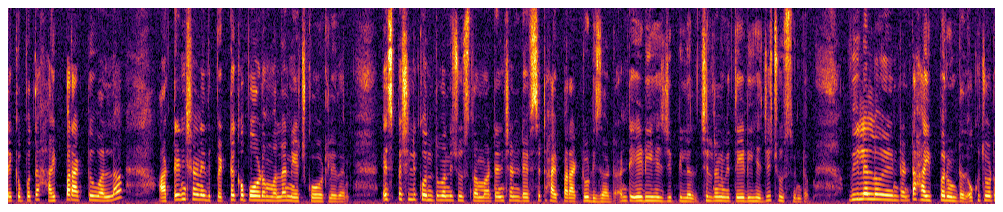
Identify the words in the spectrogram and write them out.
లేకపోతే హైపర్ యాక్టివ్ వల్ల అటెన్షన్ అనేది పెట్టకపోవడం వల్ల నేర్చుకోవట్లేదని. ఎస్పెషల్లీ కొంతమంది చూస్తాం attention deficit hyper active disorder అంటే ఏడిహెచ్డి పిల్లలు చిల్డ్రన్ విత్ ఏడిహెచ్డి చూస్తుంటాం. వీళ్ళల్లో ఏంటంటే హైపర్ ఉంటుంది. ఒక చోట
